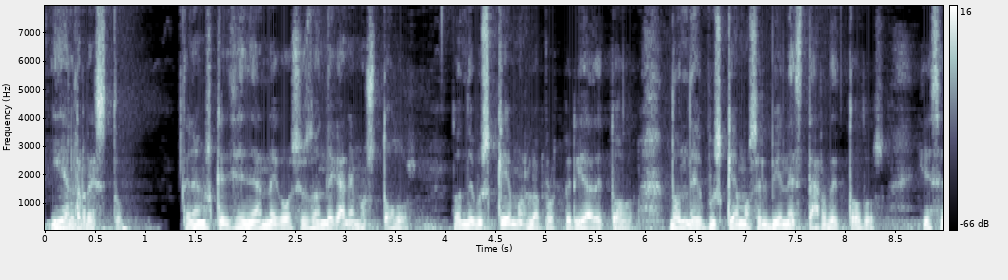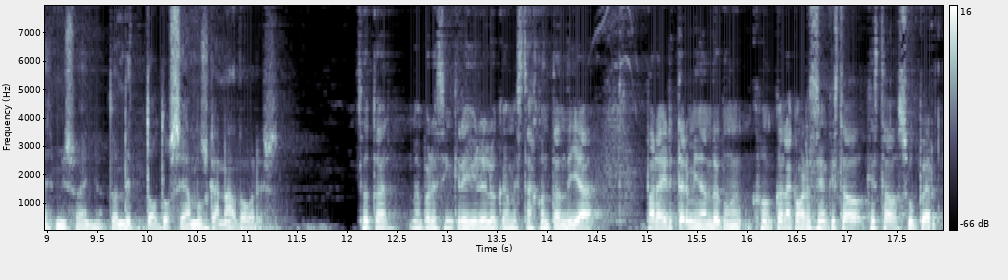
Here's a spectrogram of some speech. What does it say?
Y el resto. Tenemos que diseñar negocios donde ganemos todos, donde busquemos la prosperidad de todos, donde busquemos el bienestar de todos. Y ese es mi sueño, donde todos seamos ganadores. Total, me parece increíble lo que me estás contando. Ya para ir terminando con, con, la conversación que he estado súper,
